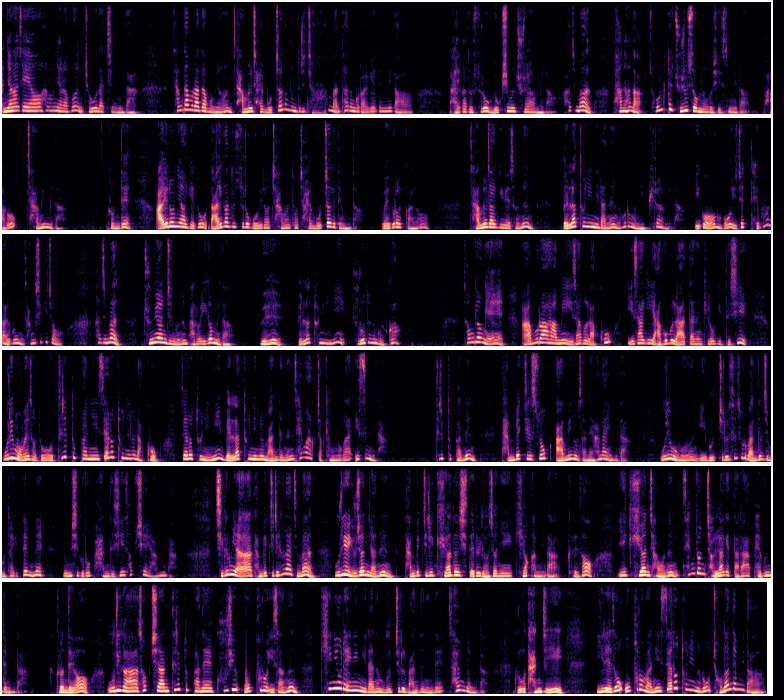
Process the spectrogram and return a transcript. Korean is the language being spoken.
안녕하세요. 한문 여러분, 좋은 아침입니다. 상담을 하다 보면 잠을 잘 못 자는 분들이 참 많다는 걸 알게 됩니다. 나이가 들수록 욕심을 줄여야 합니다. 하지만 단 하나 절대 줄일 수 없는 것이 있습니다. 바로 잠입니다. 그런데 아이러니하게도 나이가 들수록 오히려 잠을 더 잘 못 자게 됩니다. 왜 그럴까요? 잠을 자기 위해서는 멜라토닌이라는 호르몬이 필요합니다. 이건 뭐 이제 대부분 알고 있는 상식이죠. 하지만 중요한 질문은 바로 이겁니다. 왜 멜라토닌이 줄어드는 걸까? 성경에 아브라함이 이삭을 낳고 이삭이 야곱을 낳았다는 기록이 있듯이 우리 몸에서도 트립토판이 세로토닌을 낳고 세로토닌이 멜라토닌을 만드는 생화학적 경로가 있습니다. 트립토판은 단백질 속 아미노산의 하나입니다. 우리 몸은 이 물질을 스스로 만들지 못하기 때문에 음식으로 반드시 섭취해야 합니다. 지금이야 단백질이 흔하지만 우리의 유전자는 단백질이 귀하던 시대를 여전히 기억합니다. 그래서 이 귀한 자원은 생존 전략에 따라 배분됩니다. 그런데요, 우리가 섭취한 트립토판의 95% 이상은 키뉴레닌이라는 물질을 만드는데 사용됩니다. 그리고 단지 1에서 5%만이 세로토닌으로 전환됩니다.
